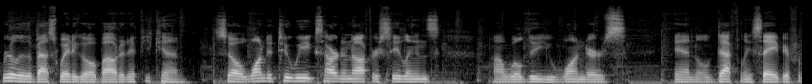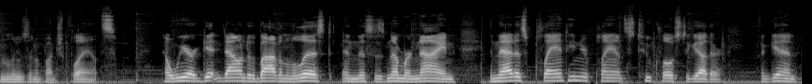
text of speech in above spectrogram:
really the best way to go about it if you can. So, one to two weeks hardening off your seedlings uh, will do you wonders and it'll definitely save you from losing a bunch of plants. Now we are getting down to the bottom of the list, and this is number nine, and that is planting your plants too close together. Again,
